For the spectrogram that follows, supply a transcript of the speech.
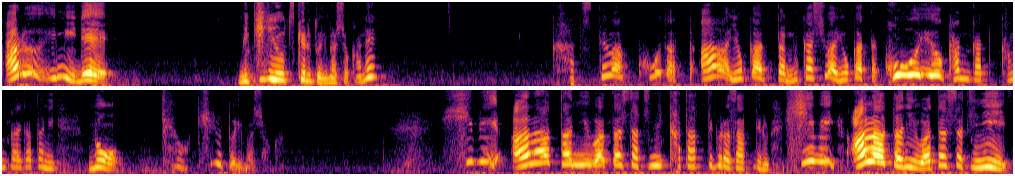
ある意味で見切りをつけると言いましょうかね。かつてはこうだった。ああよかった。昔はよかった。こういう考え方にの手を切ると言いましょうか。日々新たに私たちに語ってくださっている。日々新たに私たちに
